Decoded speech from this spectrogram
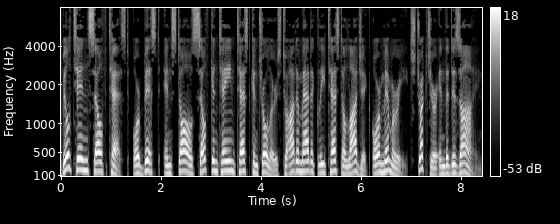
Built-in self-test, or BIST, installs self-contained test controllers to automatically test a logic or memory structure in the design.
